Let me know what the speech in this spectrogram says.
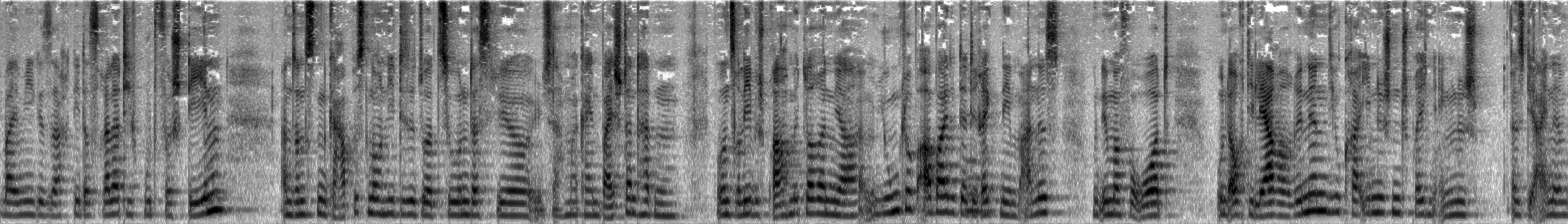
weil, wie gesagt, die das relativ gut verstehen. Ansonsten gab es noch nie die Situation, dass wir, ich sag mal, keinen Beistand hatten. Unsere liebe Sprachmittlerin ja im Jugendclub arbeitet, der direkt nebenan ist und immer vor Ort. Und auch die Lehrerinnen, die ukrainischen, sprechen Englisch. Also die eine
